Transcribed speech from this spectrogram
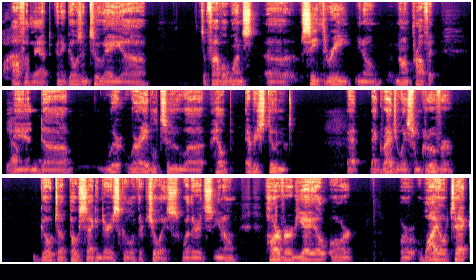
wow. off of that, and it goes into a uh, it's a five hundred oh one uh, c three, you know, nonprofit, yep. and uh, we're we're able to uh, help every student that that graduates from Gruver go to a post secondary school of their choice, whether it's you know Harvard, Yale, or or WyoTech,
